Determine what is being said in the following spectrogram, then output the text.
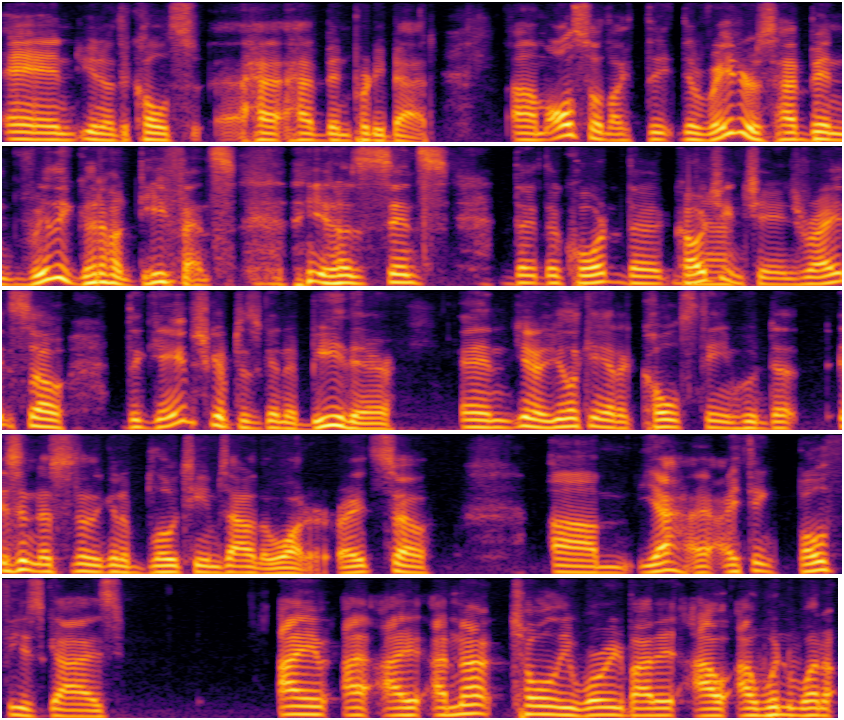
and you know the Colts ha- have been pretty bad. Um, also, like the, the Raiders have been really good on defense, you know, since the the court the coaching yeah. change, right? So the game script is going to be there, and you know you're looking at a Colts team who not necessarily going to blow teams out of the water, right? So, um, yeah, I, I think both these guys. I, I I'm not totally worried about it. I, I wouldn't want to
